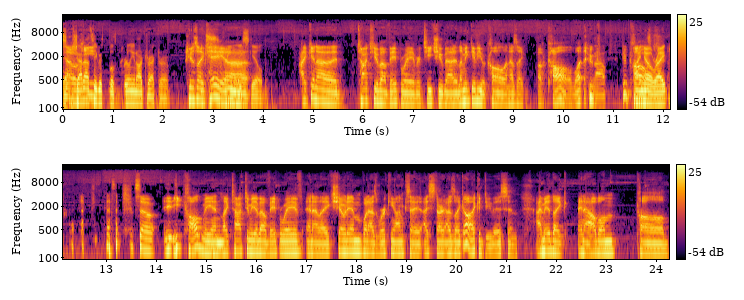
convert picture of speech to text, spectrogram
Yeah, So shout out Secret Schools, brilliant art director. He was like, "Hey, Extremely uh, skilled. I can uh, talk to you about vaporwave or teach you about it. Let me give you a call." And I was like, "A call? What? Who, Wow. who calls?" I know, right? so he, he called me and like talked to me about vaporwave and i like showed him what i was working on because I, I started i was like oh i could do this and i made like an album called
